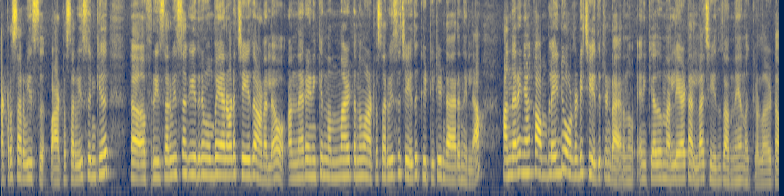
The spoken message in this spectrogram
Water service. വാട്ടർ സർവീസ് എനിക്ക് ഫ്രീ സർവീസ് ഒക്കെ ഇതിന് മുമ്പ് ഞാൻ അവിടെ ചെയ്താണല്ലോ. അന്നേരം എനിക്ക് നന്നായിട്ടൊന്നും വാട്ടർ സർവീസ് ചെയ്ത് കിട്ടിയിട്ടുണ്ടായിരുന്നില്ല. അന്നേരം ഞാൻ കംപ്ലൈന്റ് ഓൾറെഡി ചെയ്തിട്ടുണ്ടായിരുന്നു. എനിക്കത് നല്ലതായിട്ടല്ല ചെയ്ത് തന്നേന്നൊക്കെ ഉള്ളത് കേട്ടോ.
